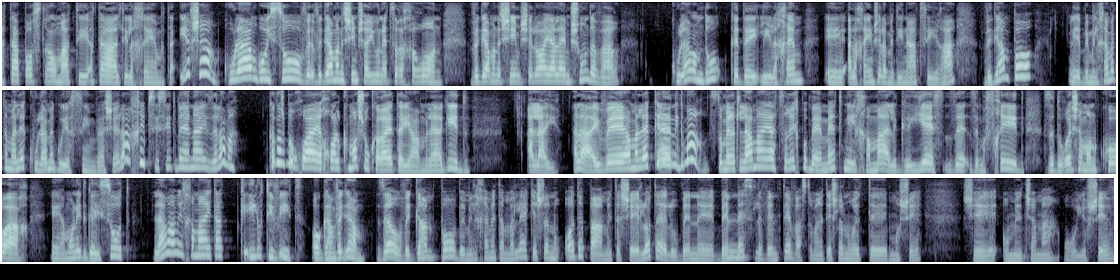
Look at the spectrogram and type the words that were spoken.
אתה פוסט-טראומטי, אתה אל תילחם, אתה... אי אפשר, כולם גויסו, ו- וגם אנשים שהיו נצר אחרון, וגם אנשים שלא היה להם שום דבר, כולם עמדו כדי להילחם אה, על החיים של המדינה הצעירה, וגם פה, במלחמת עמלק, כולם מגויסים. והשאלה הכי בסיסית בעיניי זה למה? הקדוש ברוך הוא היה יכול, כמו שהוא קרא את הים, להגיד, עליי. עליי, ועמלק אה, נגמר. זאת אומרת, למה היה צריך פה באמת מלחמה, לגייס? זה, זה מפחיד, זה דורש המון כוח, אה, המון התגייסות. למה המלחמה הייתה כאילו טבעית, או גם וגם? זהו, וגם פה, במלחמת עמלק, יש לנו עוד הפעם את השאלות האלו בין, אה, בין נס לבין טבע. זאת אומרת, יש לנו את משה, שעומד שמה, או יושב,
